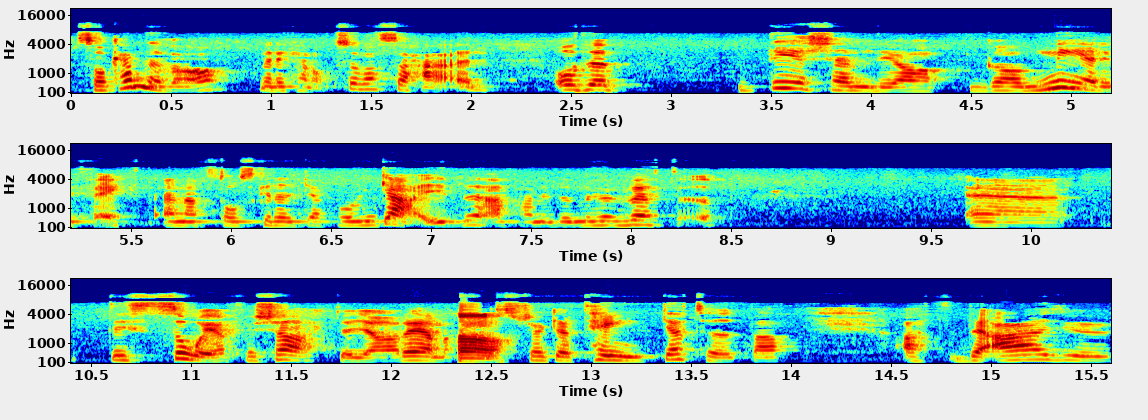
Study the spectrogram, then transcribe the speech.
Så kan det vara, men det kan också vara så här. Och typ, det kände jag gav mer effekt än att stå och skrika på en guide att han är dum i huvudet typ. Eh, det är så jag försöker göra i alla fall. Ja. Så försöker jag tänka typ att, att det är ju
